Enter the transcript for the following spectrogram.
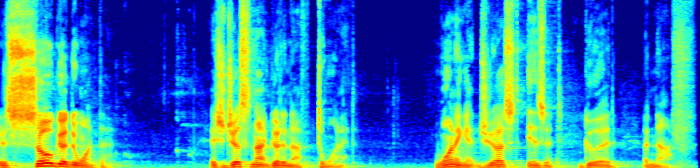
It is so good to want that. It's just not good enough to want it. Wanting it just isn't good enough.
